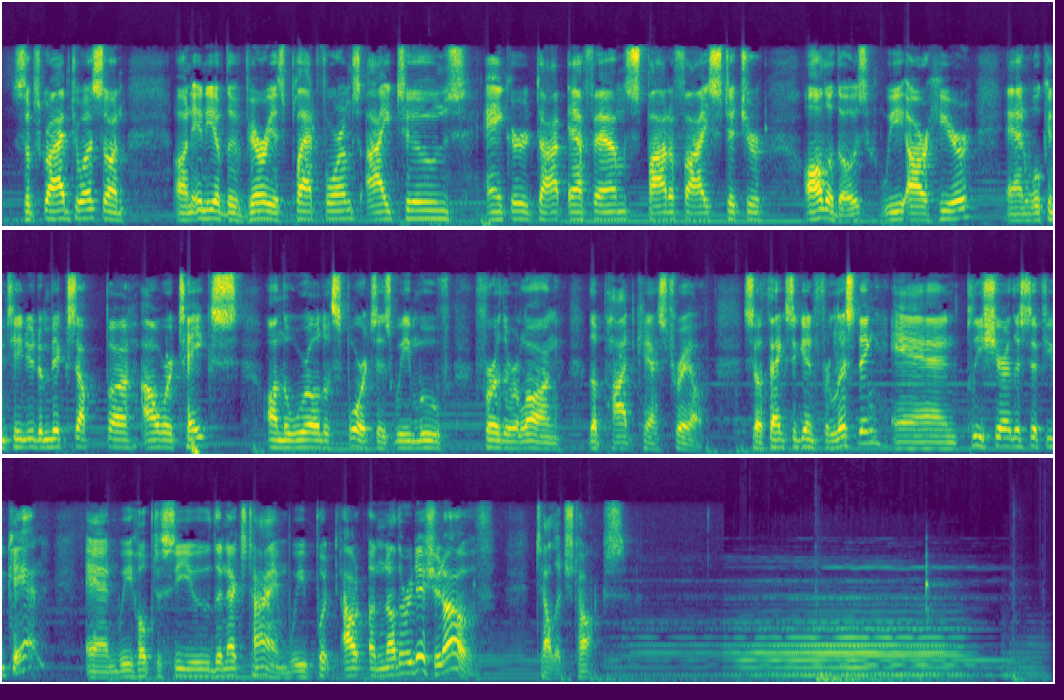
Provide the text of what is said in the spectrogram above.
subscribe to us on on any of the various platforms iTunes, Anchor.fm, Spotify, Stitcher, all of those. We are here and we'll continue to mix up uh, our takes on the world of sports as we move further along the podcast trail. So thanks again for listening and please share this if you can. And we hope to see you the next time we put out another edition of Telich Talks.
